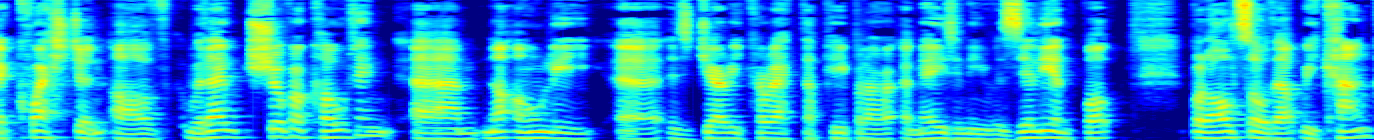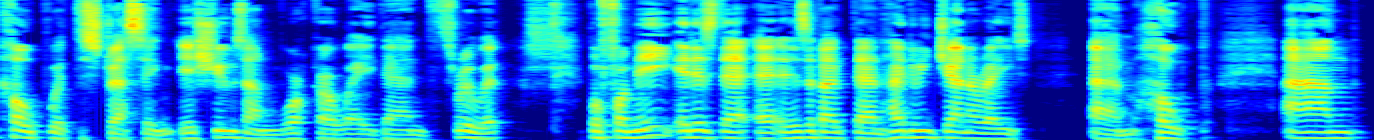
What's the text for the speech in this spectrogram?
a question of without sugarcoating. Um, not only uh, is Gerry correct that people are amazingly resilient, but but also that we can cope with distressing issues and work our way then through it. But for me, it is that it is about then how do we generate um, hope? And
